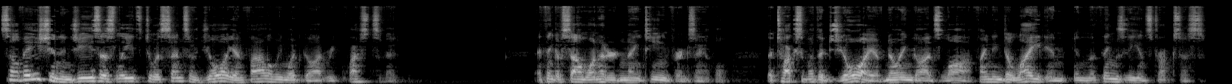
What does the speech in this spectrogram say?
Salvation in Jesus leads to a sense of joy in following what God requests of it. I think of Psalm 119, for example, that talks about the joy of knowing God's law, finding delight in, in the things that He instructs us.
